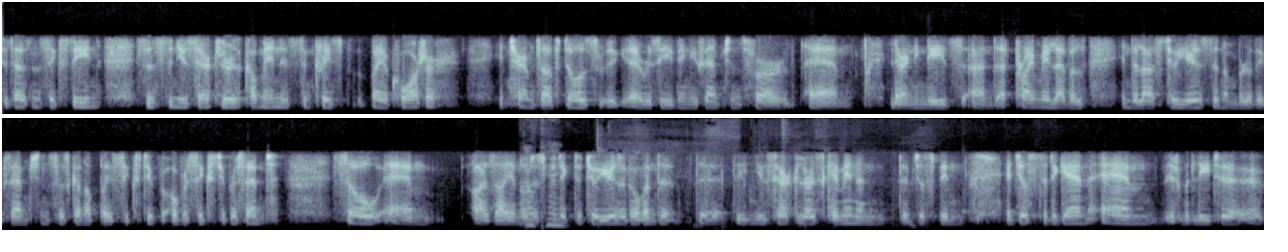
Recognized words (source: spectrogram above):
2016. Since the new circular has come in, it's increased by a quarter in terms of those uh, receiving exemptions for um, learning needs. And at primary level, in the last two years, the number of exemptions has gone up by 60, over 60%. So um, as I noticed okay. predicted two years ago when the, the, the, new circulars came in and they've just been adjusted again, um, it would lead to a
